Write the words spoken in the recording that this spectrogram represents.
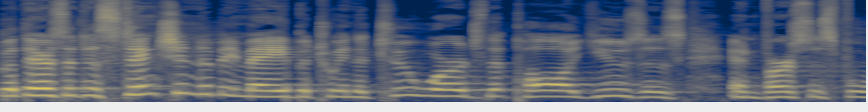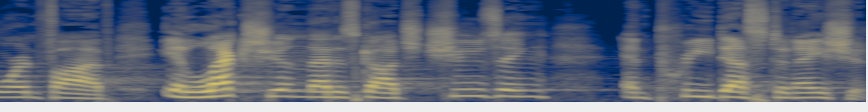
But there's a distinction to be made between the two words that Paul uses in verses 4 and 5 election, that is God's choosing, and predestination.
